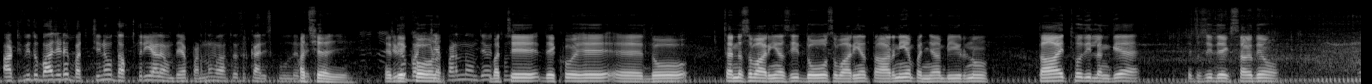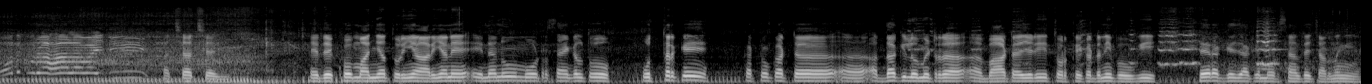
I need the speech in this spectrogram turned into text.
8ਵੀਂ ਤੋਂ ਬਾਅਦ ਜਿਹੜੇ ਬੱਚੇ ਨੇ ਉਹ ਦਫ਼ਤਰੀ ਵਾਲੇ ਆਉਂਦੇ ਆ ਪੜ੍ਹਨ ਵਾਸਤੇ ਸਰਕਾਰੀ ਸਕੂਲ ਦੇ ਵਿੱਚ। ਅੱਛਾ ਜੀ। ਇਹ ਜਿਹੜੇ ਦੇਖੋ ਬੱਚੇ ਹੁਣ ਆ ਉੱਥੋਂ ਬੱਚੇ ਦੇਖੋ ਇਹ ਅ, ਦੋ ਤਿੰਨ ਸਵਾਰੀਆਂ ਸੀ ਦੋ ਸਵਾਰੀਆਂ ਤਾਰਨੀਆਂ ਪਈਆਂ ਵੀਰ ਨੂੰ ਤਾਂ ਇੱਥੋਂ ਦੀ ਲੰਘਿਆ ਹੈ। ਤੇ ਤੁਸੀਂ ਦੇਖ ਸਕਦੇ ਹੋ। ਬਹੁਤ ਬੁਰਾ ਹਾਲ ਆ ਬਾਈ ਜੀ। ਅੱਛਾ ਅੱਛਾ ਜੀ। ਇਹ ਦੇਖੋ ਮਾਈਆਂ ਤੁਰੀਆਂ ਆ ਰਹੀਆਂ ਨੇ। ਇਹਨਾਂ ਨੂੰ ਮੋਟਰਸਾਈਕਲ ਤੋਂ ਉਤਰ ਕੇ ਘੱਟੋ ਘੱਟ ਅ, ਅੱਧਾ ਕਿਲੋਮੀਟਰ ਅ, ਬਾਟ ਹੈ ਜਿਹੜੀ ਤੁਰ ਕੇ ਕੱਢਣੀ ਪਊਗੀ। ਫਿਰ ਅੱਗੇ ਜਾ ਕੇ ਮੋਟਰਸਾਈਕਲ ਤੇ ਚੜਨਗੀਆਂ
